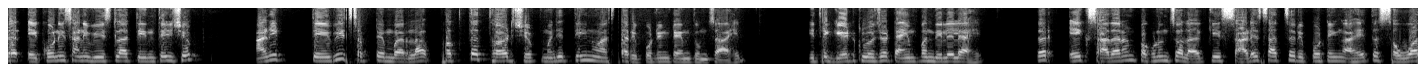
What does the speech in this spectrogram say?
तर एकोणीस आणि वीसला तीन तीन शिफ्ट आणि तेवीस सप्टेंबरला फक्त थर्ड शिफ्ट म्हणजे तीन वाजता रिपोर्टिंग टाइम तुमचा आहे. इथे गेट क्लोजर टाइम पण दिलेले आहे. तर एक साधारण पकडून चला की साडेसातचं रिपोर्टिंग आहे तर सव्वा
